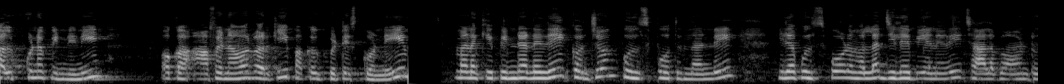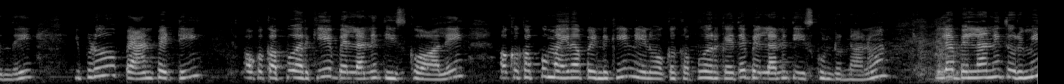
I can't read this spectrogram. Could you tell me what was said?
కలుపుకున్న పిండిని ఒక హాఫ్ అన్ అవర్ వరకు పక్కకు పెట్టేసుకోండి. మనకి పిండి అనేది కొంచెం పులిసిపోతుందండి. ఇలా పులిసిపోవడం వల్ల జిలేబీ అనేది చాలా బాగుంటుంది. ఇప్పుడు ప్యాన్ పెట్టి ఒక కప్పు వరకు బెల్లాన్ని తీసుకోవాలి. ఒక కప్పు మైదా పిండికి నేను ఒక కప్పు వరకు అయితే బెల్లాన్ని తీసుకుంటున్నాను. ఇలా బెల్లాన్ని తురిమి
